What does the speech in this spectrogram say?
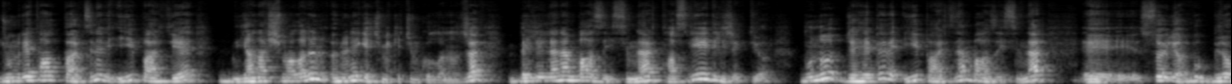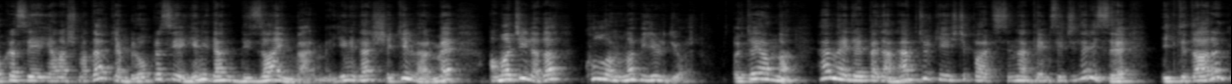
Cumhuriyet Halk Partisi'ne ve İyi Parti'ye yanaşmaların önüne geçmek için kullanılacak. Belirlenen bazı isimler tasfiye edilecek diyor. Bunu CHP ve İyi Parti'den bazı isimler e, söylüyor. Bu bürokrasiye yanaşma derken bürokrasiye yeniden dizayn verme, yeniden şekil verme amacıyla da kullanılabilir diyor. Öte yandan hem HDP'den hem Türkiye İşçi Partisi'nden temsilciler ise iktidarın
